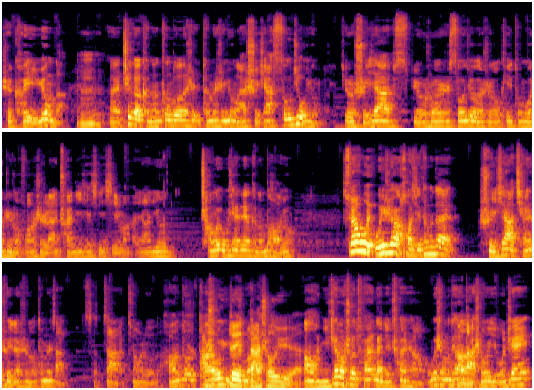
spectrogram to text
是可以用的。嗯呃，这个可能更多的是他们是用来水下搜救用的，就是水下比如说是搜救的时候，可以通过这种方式来传递一些信息嘛，然后用常规无线电可能不好用。虽然我我一直有点好奇，他们在水下潜水的时候，他们是咋咋咋交流的？好像都是打手语，对，吧？打手语，哦，你这么说，突然感觉串上了。为什么他要打啊手语？我之前，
